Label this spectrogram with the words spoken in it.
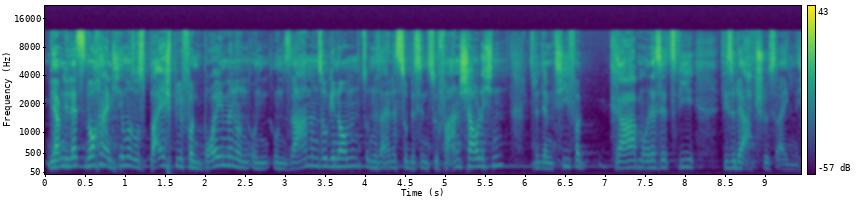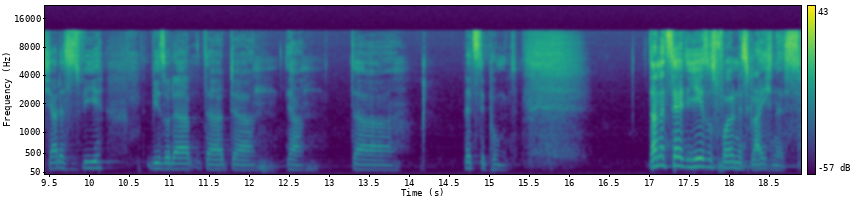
Wir haben die letzten Wochen eigentlich immer so das Beispiel von Bäumen und, und, und Samen so genommen, um das alles so ein bisschen zu veranschaulichen. Das mit dem tiefer Graben und das ist jetzt wie, wie so der Abschluss eigentlich. Ja? Das ist wie, wie so der, der, der, ja, der letzte Punkt. Dann erzählte Jesus folgendes Gleichnis.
